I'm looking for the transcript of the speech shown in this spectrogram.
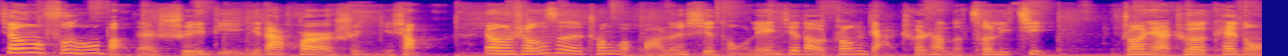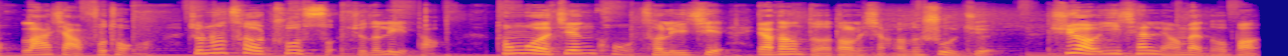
将浮桶绑在水底一大块水泥上，让绳子穿过滑轮系统连接到装甲车上的测力器，装甲车开动拉下浮桶就能测出所需的力道。通过监控测力器，亚当得到了想要的数据，需要一千两百多磅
